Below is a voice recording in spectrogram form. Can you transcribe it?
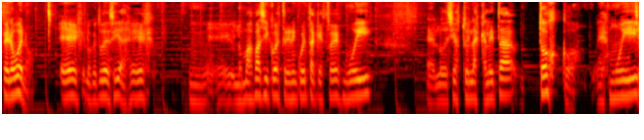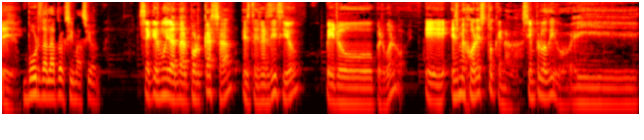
Pero bueno, es lo que tú decías, es eh, lo más básico es tener en cuenta que esto es muy, eh, lo decías tú en la escaleta, tosco, es muy burda la aproximación. Sé que es muy de andar por casa este ejercicio, pero, pero bueno, eh, es mejor esto que nada, siempre lo digo. Y,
